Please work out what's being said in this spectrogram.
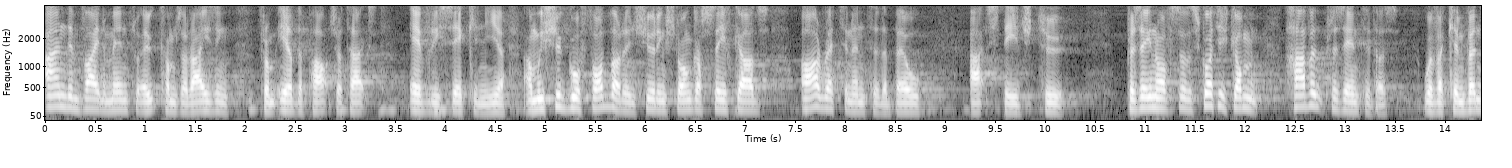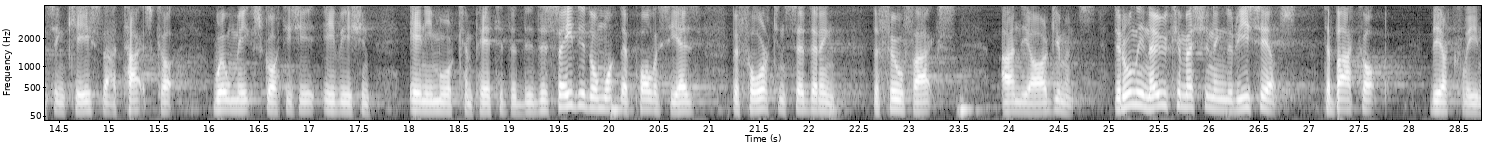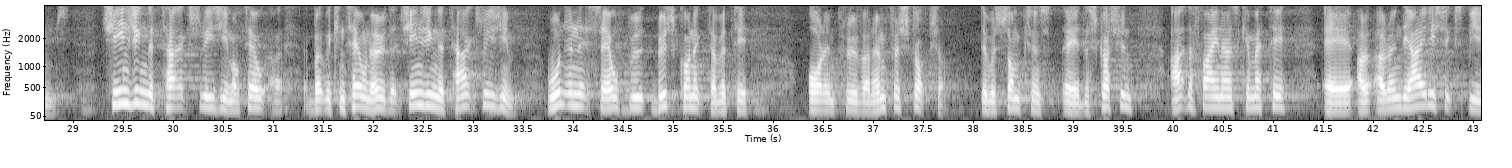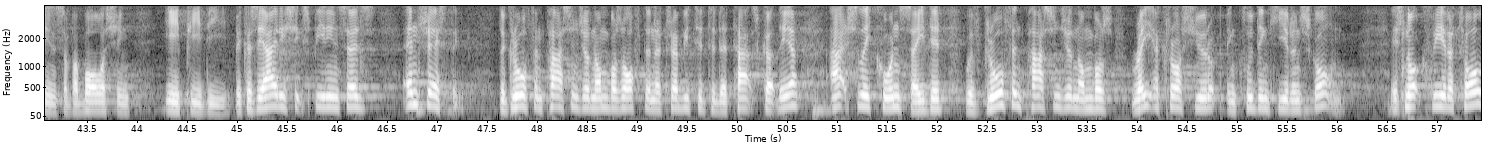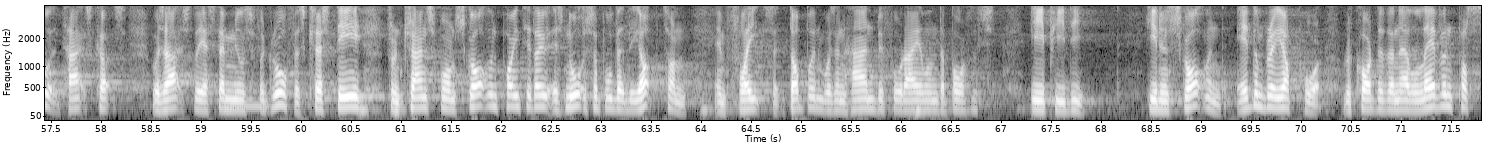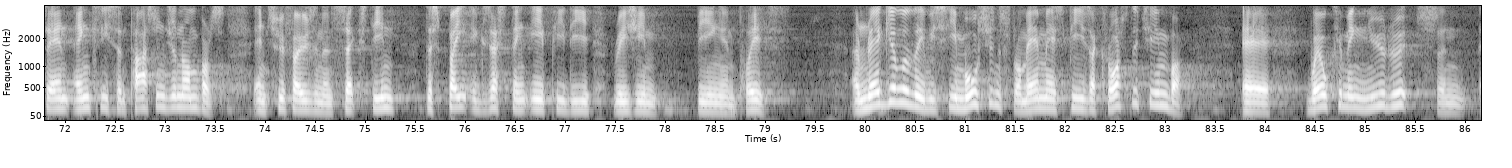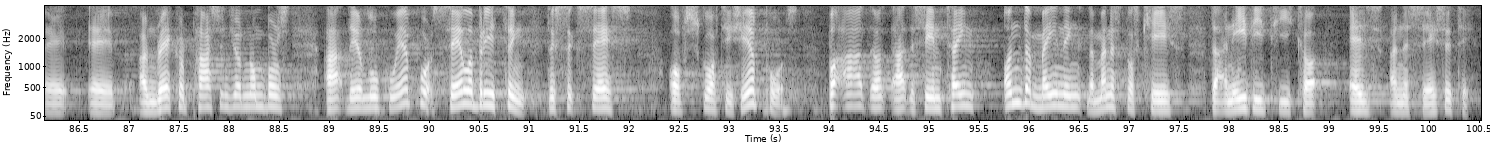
and environmental outcomes arising from air departure tax every second year. And we should go further, ensuring stronger safeguards are written into the bill at stage two. Presiding officer, the Scottish Government haven't presented us with a convincing case that a tax cut will make Scottish aviation any more competitive. They decided on what their policy is before considering the full facts and the arguments. They're only now commissioning the research to back up their claims. Changing the tax regime, I'll tell, uh, we can tell now that changing the tax regime won't in itself bo boost connectivity or improve our infrastructure. There was some uh, discussion at the Finance Committee uh, around the Irish experience of abolishing APD, because the Irish experience is interesting. The growth in passenger numbers often attributed to the tax cut there actually coincided with growth in passenger numbers right across Europe, including here in Scotland. It's not clear at all that tax cuts was actually a stimulus for growth. As Chris Day from Transform Scotland pointed out, it's noticeable that the upturn in flights at Dublin was in hand before Ireland abolished APD. Here in Scotland, Edinburgh Airport recorded an 11% increase in passenger numbers in 2016, despite existing APD regime being in place. And regularly we see motions from MSPs across the chamber uh, welcoming new routes and, uh, uh, and record passenger numbers at their local airports, celebrating the success of Scottish airports, but at the, at the same time undermining the Minister's case that an ADT cut is a necessity.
